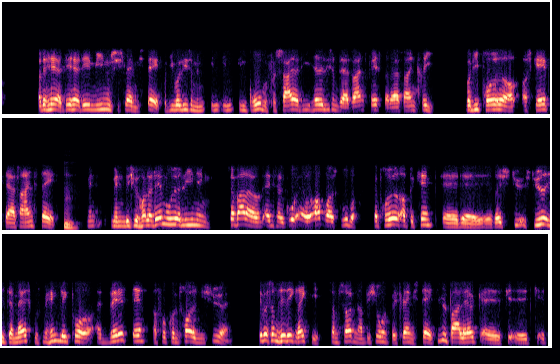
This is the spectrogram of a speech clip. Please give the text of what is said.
og det her, det her det er minus islamisk stat, for de var ligesom en, en, en gruppe for sig, og de havde ligesom deres egen fest og deres egen krig, hvor de prøvede at, at skabe deres egen stat. Mm. Men, men hvis vi holder dem ud af ligningen, så var der jo et antal øh, oprørsgrupper, der prøvede at bekæmpe øh, styret i Damaskus med henblik på at vælte den og få kontrollen i Syrien. Det var sådan set ikke rigtigt som sådan ambition for islamisk stat. De ville bare lave øh,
